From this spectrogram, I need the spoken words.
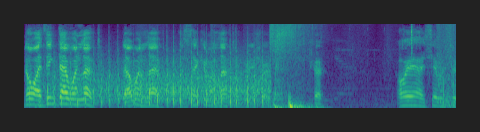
No, I think that one left. That one left. The second one left. I'm pretty sure. Okay. Oh yeah, I see one too.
